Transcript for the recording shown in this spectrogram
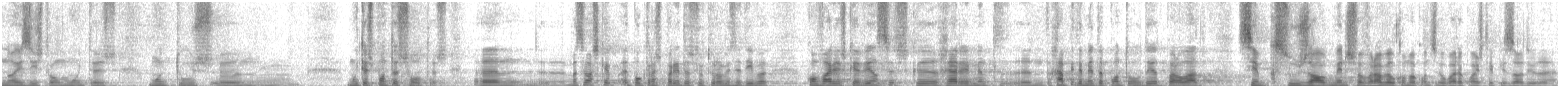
não existam muitas, muitos, muitas pontas soltas. Mas eu acho que é pouco transparente a estrutura organizativa com várias cabeças que raramente, rapidamente apontam o dedo para o lado sempre que surge algo menos favorável, como aconteceu agora com este episódio da,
